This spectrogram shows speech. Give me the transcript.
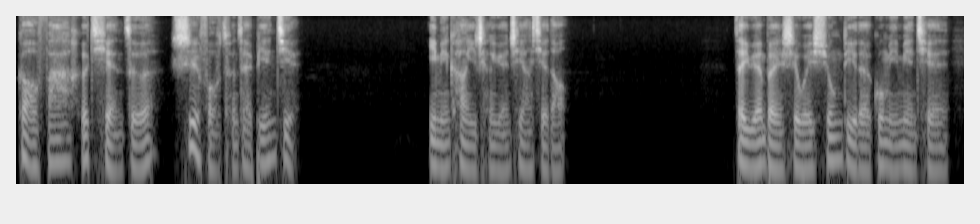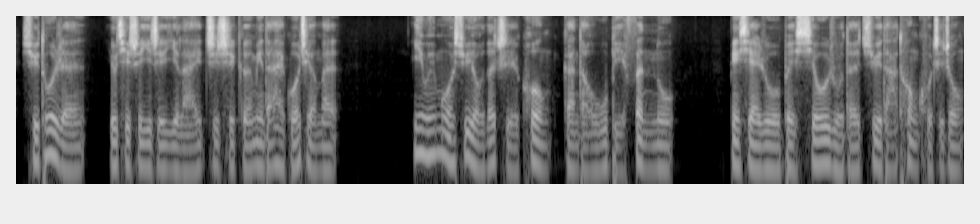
告发和谴责是否存在边界？一名抗议成员这样写道：“在原本视为兄弟的公民面前，许多人，尤其是一直以来支持革命的爱国者们，因为莫须有的指控感到无比愤怒。”并陷入被羞辱的巨大痛苦之中。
